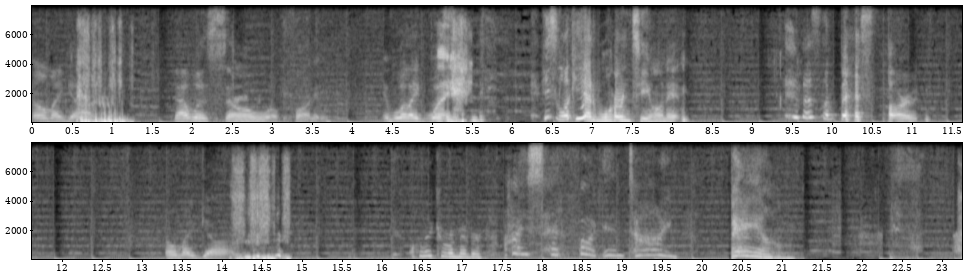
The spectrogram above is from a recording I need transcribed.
oh my god. That was so funny. It was, like, what. He's lucky he had warranty on it. That's the best part. Oh my god. All I can remember, I said fucking time. Bam.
